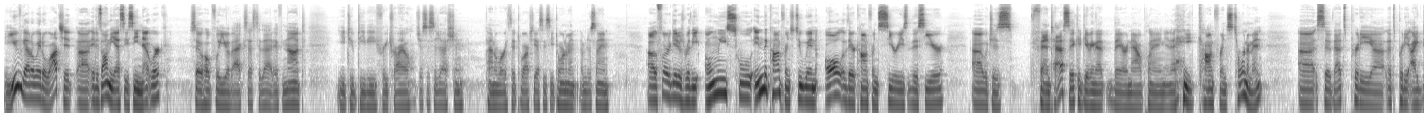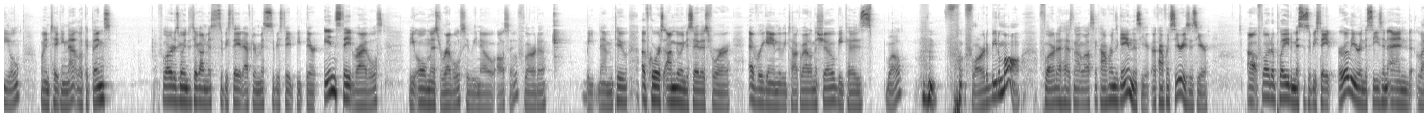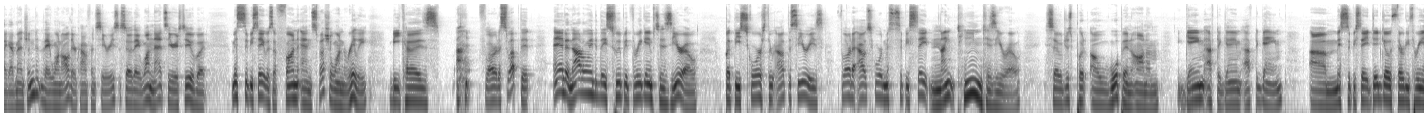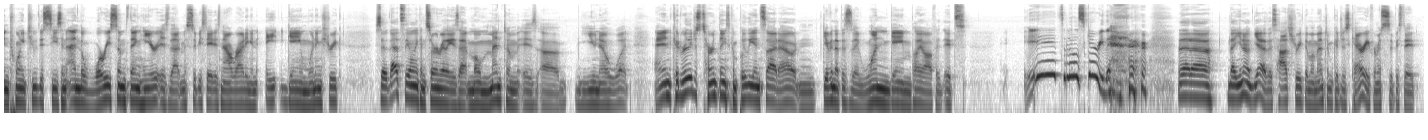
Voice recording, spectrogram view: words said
you've got a way to watch it. Uh, it is on the SEC network, so hopefully you have access to that. If not, YouTube TV free trial, just a suggestion. Kind of worth it to watch the SEC tournament. I'm just saying. Uh, the Florida Gators were the only school in the conference to win all of their conference series this year, uh, which is fantastic, given that they are now playing in a conference tournament. Uh, so that's pretty uh, that's pretty ideal when taking that look at things. Florida is going to take on Mississippi State after Mississippi State beat their in-state rivals, the Ole Miss Rebels, who we know also Florida beat them too. Of course, I'm going to say this for every game that we talk about on the show because, well, Florida beat them all. Florida has not lost a conference game this year, a conference series this year. Uh, Florida played Mississippi State earlier in the season, and like I've mentioned, they won all their conference series, so they won that series too. But Mississippi State was a fun and special one, really, because Florida swept it and not only did they sweep it three games to zero, but the scores throughout the series, Florida outscored Mississippi State 19 to zero. So just put a whooping on them, game after game after game. Um, Mississippi State did go 33 and 22 this season, and the worrisome thing here is that Mississippi State is now riding an eight-game winning streak. So that's the only concern, really, is that momentum is, uh, you know what, and could really just turn things completely inside out. And given that this is a one-game playoff, it, it's it's a little scary there. that uh, that you know, yeah, this hot streak, the momentum could just carry for Mississippi State.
